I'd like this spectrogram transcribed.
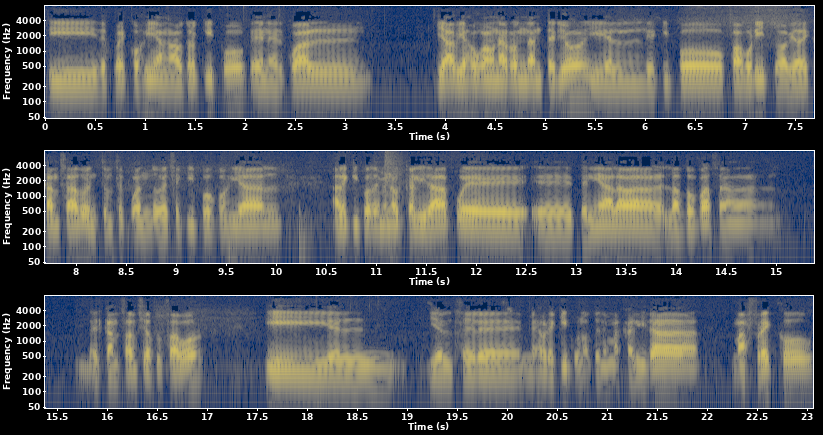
y después cogían a otro equipo en el cual ya había jugado una ronda anterior y el equipo favorito había descansado, entonces cuando ese equipo cogía al, equipo de menor calidad, pues eh, tenía las dos bazas, el cansancio a su favor y el, y el ser eh, mejor equipo, ¿no? Tener más calidad, más fresco.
